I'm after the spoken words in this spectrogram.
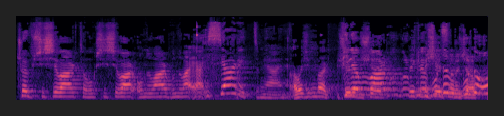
Çöp şişi var, tavuk şişi var, onu var, bunu var. Ya isyan ettim yani. Ama şimdi bak şöyle Pilavı bir şey. var, bulgur Peki pilavı. bir şey Burada- soracağım. burada o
